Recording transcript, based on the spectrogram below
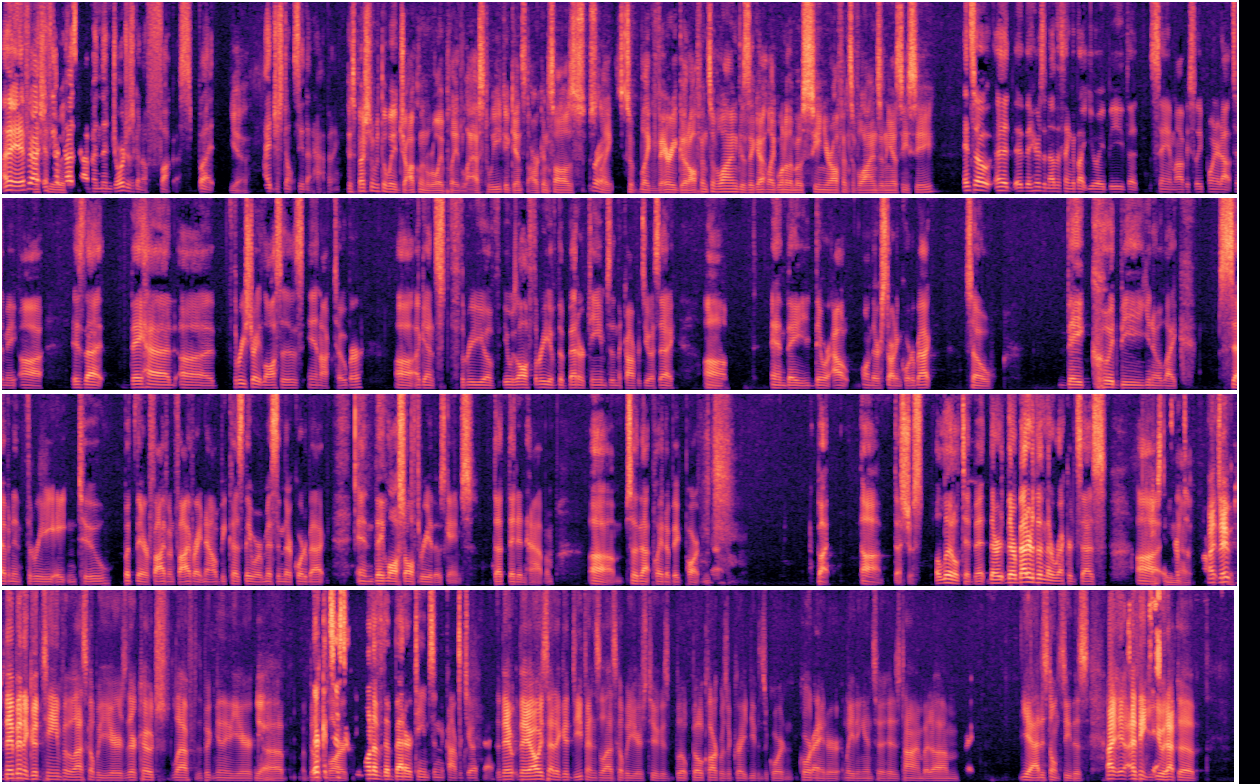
I mean, if that, if that with- does happen, then Georgia's gonna fuck us. But yeah, I just don't see that happening. especially with the way Jaquelin Roy played last week against Arkansas's Right. like so, like very good offensive line because they got like one of the most senior offensive lines in the SEC. And so uh, here's another thing about UAB that Sam obviously pointed out to me uh, is that they had uh, three straight losses in October uh, against three of it was all three of the better teams in the Conference USA, um, and they they were out on their starting quarterback, so they could be you know like seven and three, eight and two but they're five and five right now because they were missing their quarterback, and they lost all three of those games that they didn't have them. Um, so that played a big part in that. But uh, that's just a little tidbit. They're they're better than their record says. Uh, I've seen in terms that. of I, they opportunity. they've been a good team for the last couple of years. Their coach left at the beginning of the year. Yeah. Uh, Bill they're Clark. consistently one of the better teams in the conference USA. They they always had a good defense the last couple of years too, because Bill, Bill Clark was a great defensive coordin- coordinator leading into his time. But um, yeah, I just don't see this. I I think you would have to.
